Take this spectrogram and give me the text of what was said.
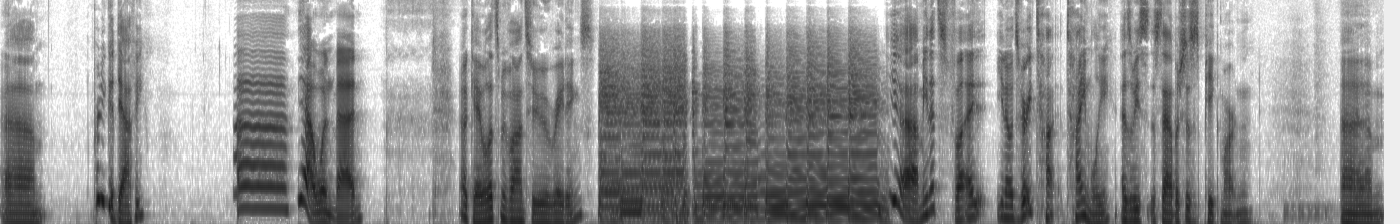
Um, Pretty good, Daffy. Uh, yeah, it wasn't bad. Okay, well, let's move on to ratings. Yeah, I mean, it's fun. You know, it's very ti timely, as we established. This is peak Martin. Um,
